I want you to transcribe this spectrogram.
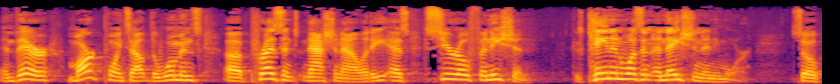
And there, Mark points out the woman's uh, present nationality as Syro-Phoenician. Because Canaan wasn't a nation anymore. So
